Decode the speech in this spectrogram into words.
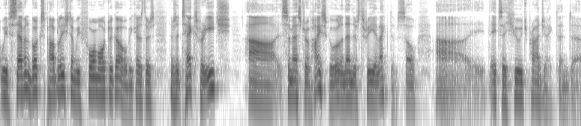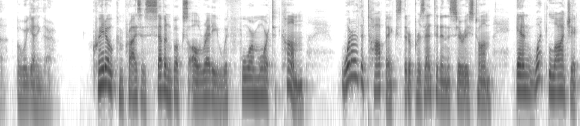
we've seven books published and we've four more to go because there's there's a text for each uh, semester of high school and then there's three electives. So uh, it's a huge project, and uh, but we're getting there. Credo comprises seven books already, with four more to come. What are the topics that are presented in the series, Tom, and what logic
